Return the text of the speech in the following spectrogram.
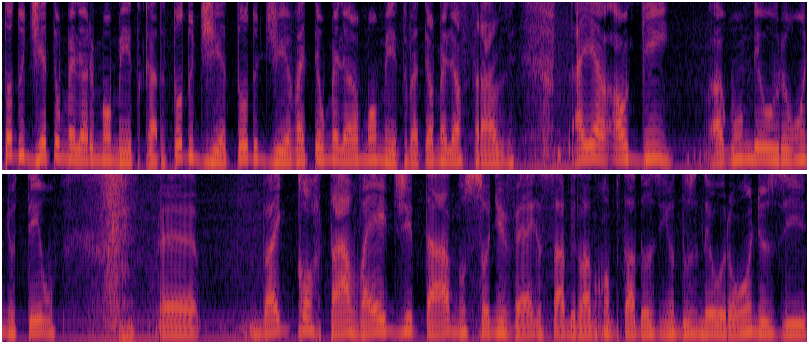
Todo dia tem um melhor momento, cara. Todo dia, todo dia vai ter um melhor momento, vai ter uma melhor frase. Aí alguém, algum neurônio teu, é, vai cortar, vai editar no Sony Vegas, sabe? Lá no computadorzinho dos neurônios e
